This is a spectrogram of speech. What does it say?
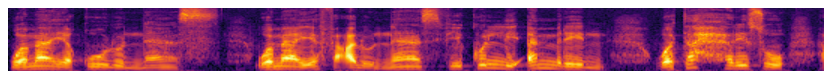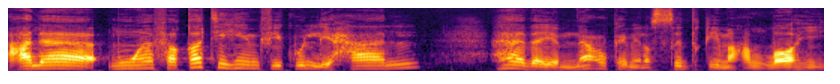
وما يقول الناس وما يفعل الناس في كل أمر وتحرص على موافقتهم في كل حال هذا يمنعك من الصدق مع الله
